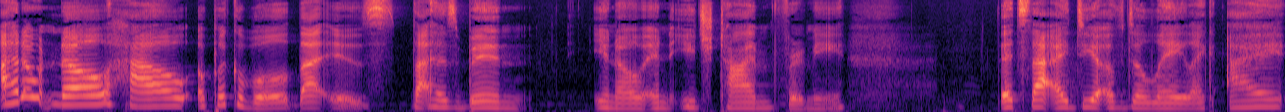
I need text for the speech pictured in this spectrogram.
I don't know how applicable that is that has been, you know, in each time for me. It's that idea of delay. Like I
